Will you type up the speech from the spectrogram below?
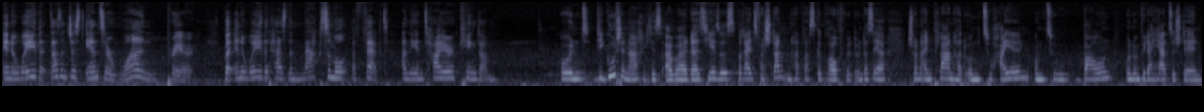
in a way that doesn't just answer one prayer, but in a way that has the maximal effect on the entire kingdom. Und die gute Nachricht ist aber, dass Jesus bereits verstanden hat, was gebraucht wird und dass er schon einen Plan hat, um zu heilen, um zu bauen und um wiederherzustellen.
